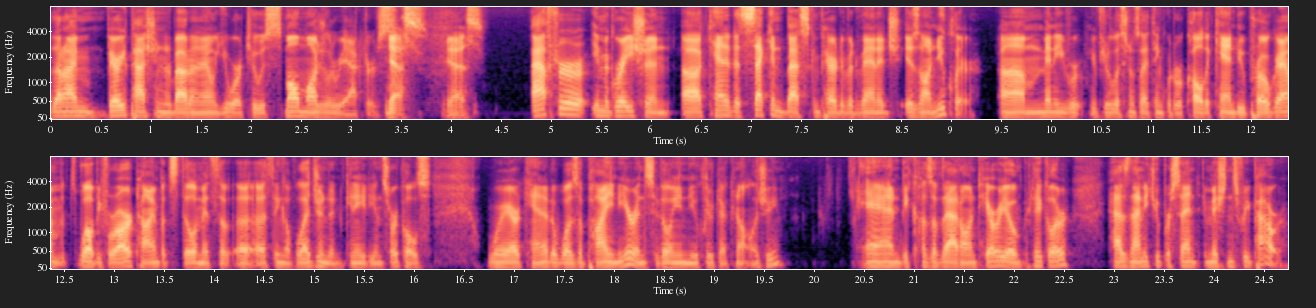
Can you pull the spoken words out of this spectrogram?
that I'm very passionate about, and I know you are too, is small modular reactors. Yes. Yes. after immigration, uh, Canada's second best comparative advantage is on nuclear. Um, many of your- listeners, I think, would recall the CANDU program. It's well before our time, but still a myth, a, a thing of legend in Canadian circles, where Canada was a pioneer in civilian nuclear technology. And because of that, Ontario in particular has 92% emissions free power.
